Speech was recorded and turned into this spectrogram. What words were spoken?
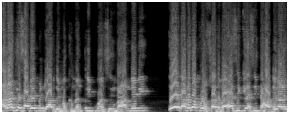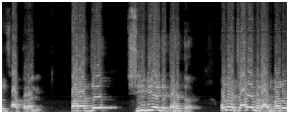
ਹਾਲਾਂਕਿ ਸਾਡੇ ਪੰਜਾਬ ਦੇ ਮੁੱਖ ਮੰਤਰੀ ਭਗਵੰਤ ਸਿੰਘ ਮਾਨ ਨੇ ਵੀ ਇਹ ਗੱਲ ਦਾ ਭਰੋਸਾ ਦਿਵਾਇਆ ਸੀ ਕਿ ਅਸੀਂ ਤੁਹਾਡੇ ਨਾਲ ਇਨਸਾਫ ਕਰਾਂਗੇ। ਪਰ ਅੱਜ ਸੀਬੀਆਈ ਦੇ ਤਹਿਤ ਉਹਨਾਂ ਚਾਰੇ ਮੁਲਾਜ਼ਮਾਂ ਨੂੰ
